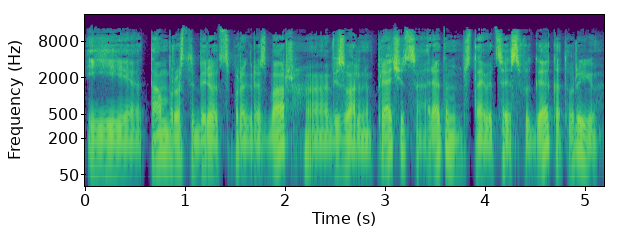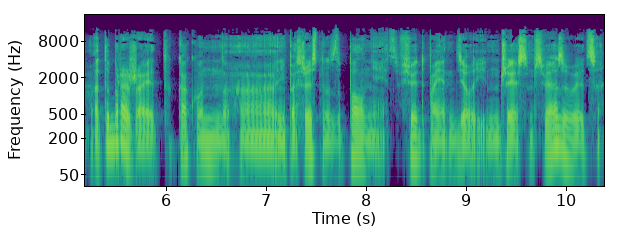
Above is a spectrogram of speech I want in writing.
и там просто берется прогресс-бар, а, визуально прячется, а рядом ставится SVG, который отображает, как он а, непосредственно заполняется. Все это, понятное дело, и JS связывается,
